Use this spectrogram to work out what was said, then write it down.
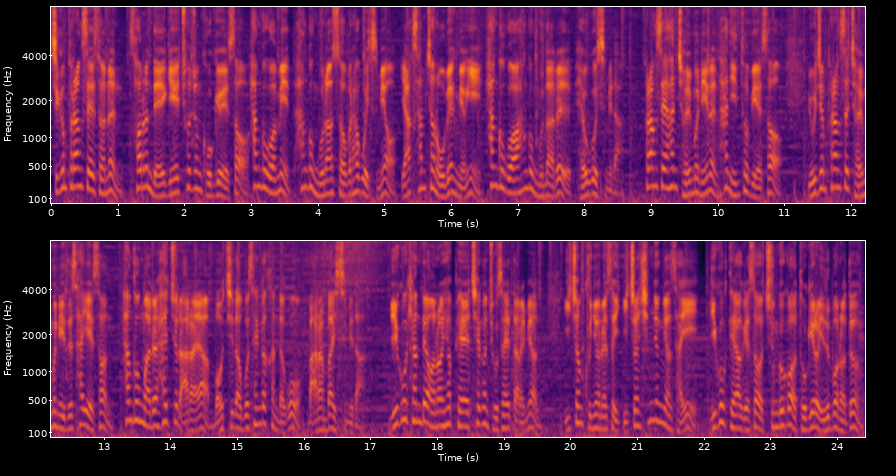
지금 프랑스에서는 34개의 초중 고교에서 한국어 및 한국 문화 수업을 하고 있으며 약 3,500명이 한국어와 한국 문화를 배우고 있습니다. 프랑스의 한 젊은이는 한 인터뷰에서 요즘 프랑스 젊은이들 사이에선 한국말을 할 줄 알아야 멋지다고 생각한다고 말한 바 있습니다. 미국 현대 언어 협회의 최근 조사에 따르면 2009년에서 2016년 사이 미국 대학에서 중국어, 독일어, 일본어 등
